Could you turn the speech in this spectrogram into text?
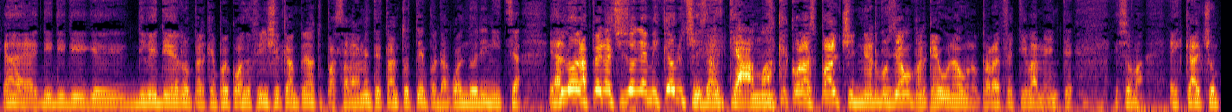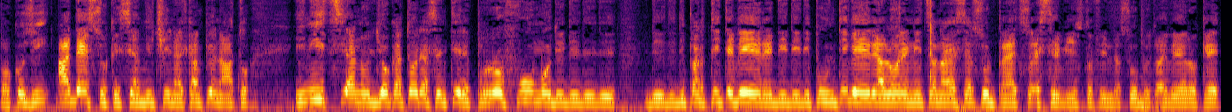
eh, di, di, di, di, vederlo, perché poi quando finisce il campionato passa veramente tanto tempo da quando rinizia, e allora appena ci sono gli amichevoli ci esaltiamo, anche con la spalla ci innervosiamo perché è 1-1, però effettivamente insomma è il calcio un po' così. Adesso che si avvicina il campionato iniziano i giocatori a sentire profumo di, di, di, di partite vere, di, punti veri, allora iniziano a essere sul pezzo e si è visto fin da subito. È vero che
